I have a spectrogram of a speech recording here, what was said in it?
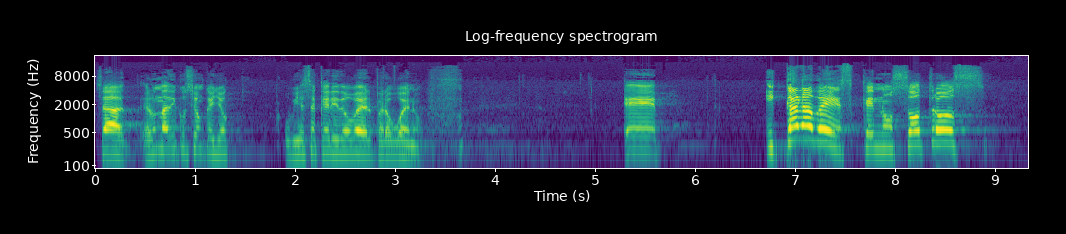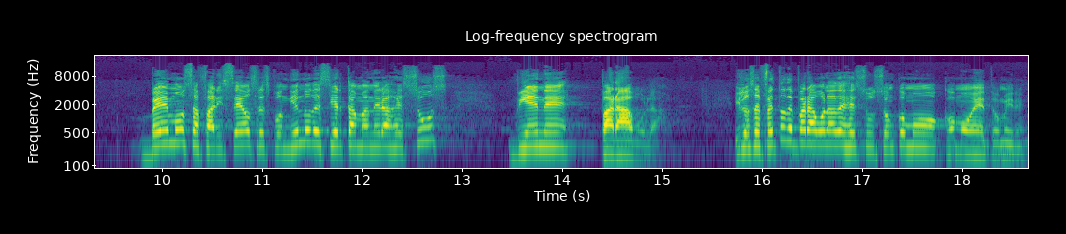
O sea, era una discusión que yo hubiese querido ver, pero bueno. Eh, y cada vez que nosotros vemos a fariseos respondiendo de cierta manera a Jesús, viene parábola. Y los efectos de parábola de Jesús son como, como esto, miren.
